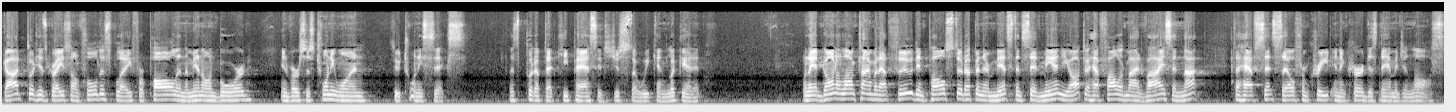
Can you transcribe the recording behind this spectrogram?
God put his grace on full display for Paul and the men on board in verses 21 through 26. Let's put up that key passage just so we can look at it. When they had gone a long time without food, then Paul stood up in their midst and said, Men, you ought to have followed my advice and not to have set sail from Crete and incurred this damage and loss.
